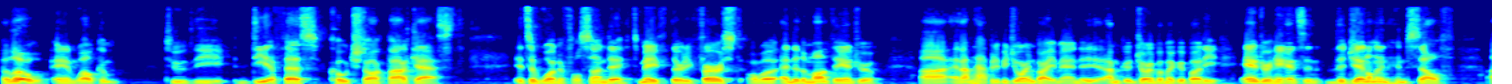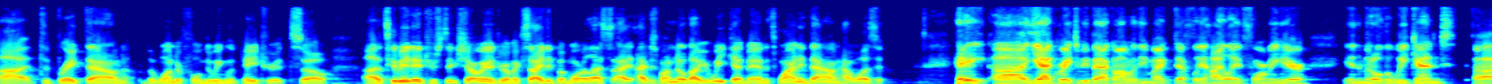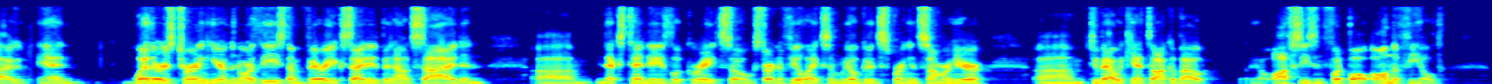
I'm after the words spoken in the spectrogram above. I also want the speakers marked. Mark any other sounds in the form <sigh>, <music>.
Speaker 1: Hello, and welcome to the DFS Coach Talk podcast. It's a wonderful Sunday. It's May 31st, end of the month, Andrew. Uh, and I'm happy to be joined by you, man. I'm joined by my good buddy, Andrew Hanson, the gentleman himself, uh, to break down the wonderful New England Patriots. So uh, it's going to be an interesting show, Andrew. I'm excited, but more or less, I, I just want to know about your weekend, man. It's winding down. How was it?
Speaker 2: Hey, uh, yeah, great to be back on with you, Mike. Definitely a highlight for me here in the middle of the weekend. Uh, and weather is turning here in the Northeast. I'm very excited. Been outside, and um, next 10 days look great. So starting to feel like some real good spring and summer here. Um, too bad we can't talk about you know, off-season football on the field,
